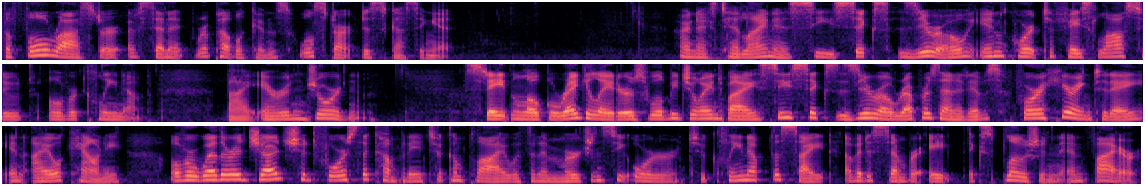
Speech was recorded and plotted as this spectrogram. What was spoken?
the full roster of Senate Republicans will start discussing it. Our next headline is C60 in court to face lawsuit over cleanup by Aaron Jordan. State and local regulators will be joined by C60 representatives for a hearing today in Iowa County over whether a judge should force the company to comply with an emergency order to clean up the site of a December 8th explosion and fire.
